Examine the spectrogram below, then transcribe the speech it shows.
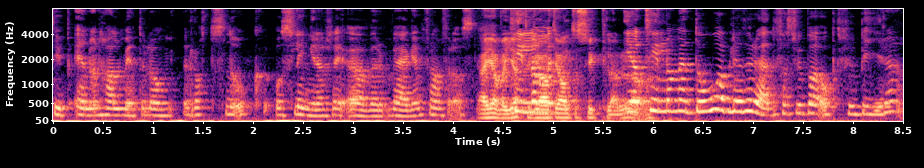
typ en och en halv meter lång råttsnok och slingrar sig över vägen framför oss. Ja, jag var jätteglad med- att jag inte cyklade Ja, då. till och med då blev du rädd fast vi bara åkte förbi den.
